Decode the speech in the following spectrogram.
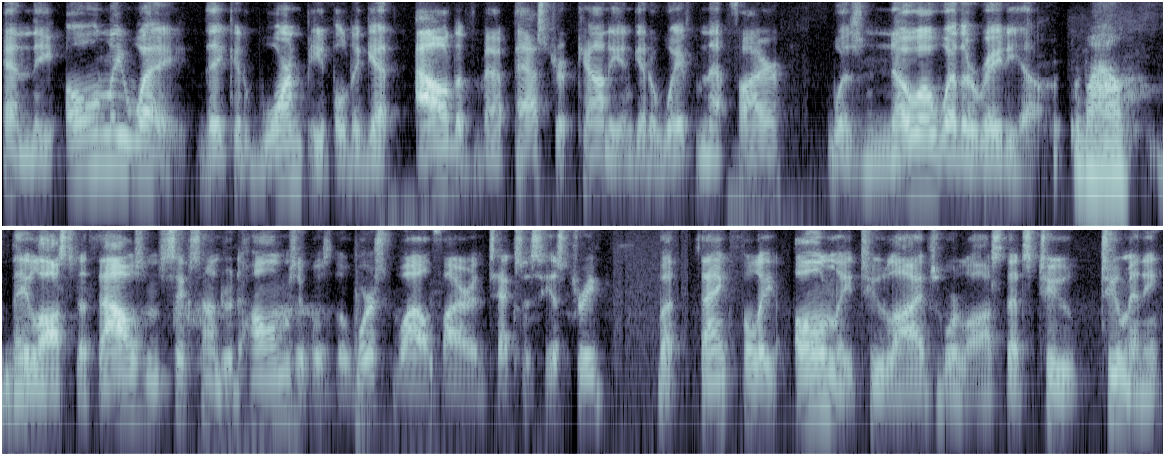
And the only way they could warn people to get out of Ba- Bastrop County and get away from that fire was NOAA weather radio. Wow. They lost 1,600 homes. It was the worst wildfire in Texas history, but thankfully only two lives were lost. That's too too many,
